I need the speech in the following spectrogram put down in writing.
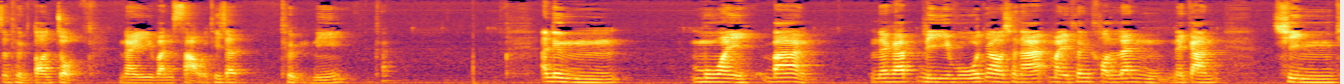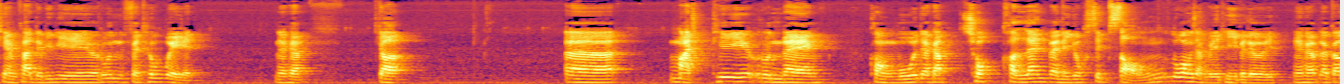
จะถึงตอนจบในวันเสาร์ที่จะถึงนี้ครับอันหนึ่งมวยบ้างนะครับลีวูดเอาชนะไมเคิลคอนแลนในการชิงเข็มขัด WBA รุ่น featherweight นะครับก็หมัดที่รุนแรง ของวูดนะครับชกคอนแลนไปในยก 12 ร่วงจากเวทีไปเลยนะครับ แล้วก็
